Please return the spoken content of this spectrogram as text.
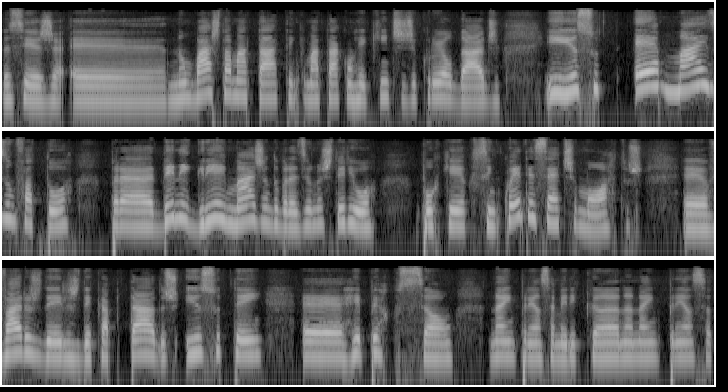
ou seja, é, não basta matar, tem que matar com requintes de crueldade. E isso é mais um fator para denegrir a imagem do Brasil no exterior, porque 57 mortos, é, vários deles decapitados, isso tem é, repercussão na imprensa americana, na imprensa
